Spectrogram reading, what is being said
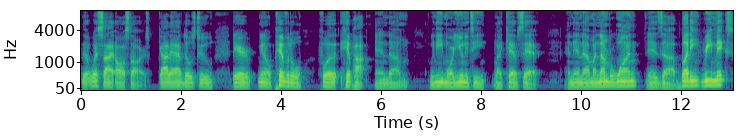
the West Side All Stars. Got to have those two. They're you know pivotal for hip hop, and um, we need more unity, like Kev said. And then uh, my number one is uh, Buddy Remix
